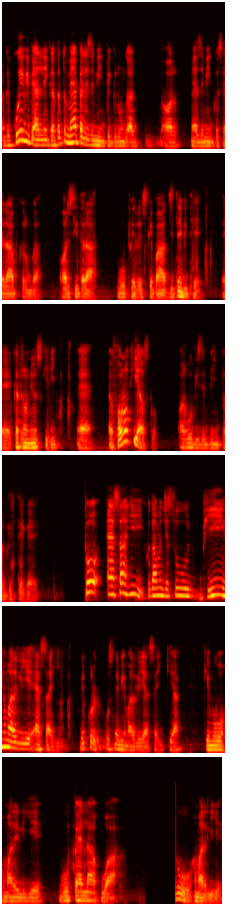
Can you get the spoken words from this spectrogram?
अगर कोई भी पहल नहीं करता तो मैं पहले ज़मीन पे गिरूँगा और मैं ज़मीन को सैराब करूँगा। और इसी तरह वो फिर इसके बाद जितने भी थे कतरों ने उसकी फॉलो किया उसको और वो भी ज़मीन पर गिरते गए। तो ऐसा ही खुदा यसू भी हमारे लिए ऐसा ही, बिल्कुल उसने भी हमारे लिए ऐसा ही किया कि वो हमारे लिए, वो पहला हुआ। वो हमारे लिए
